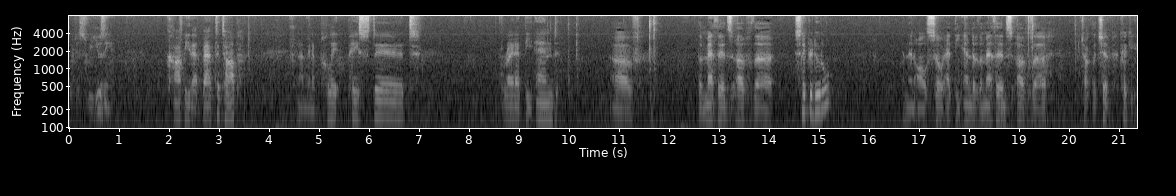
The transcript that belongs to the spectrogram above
we're just reusing it. Copy that back to top. And I'm going to paste it right at the end of the methods of the snickerdoodle. And then also at the end of the methods of the chocolate chip cookie.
